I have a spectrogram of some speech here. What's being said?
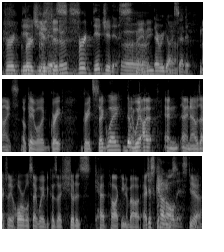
Verdigidus? Verdigidus. Verdigidus. Uh, Maybe there we go. I said it. Nice. Okay. Well, a great, great segue. The- and we, I, and and that was actually a horrible segue because I should have kept talking about X Just cut all this, dude. Yeah.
